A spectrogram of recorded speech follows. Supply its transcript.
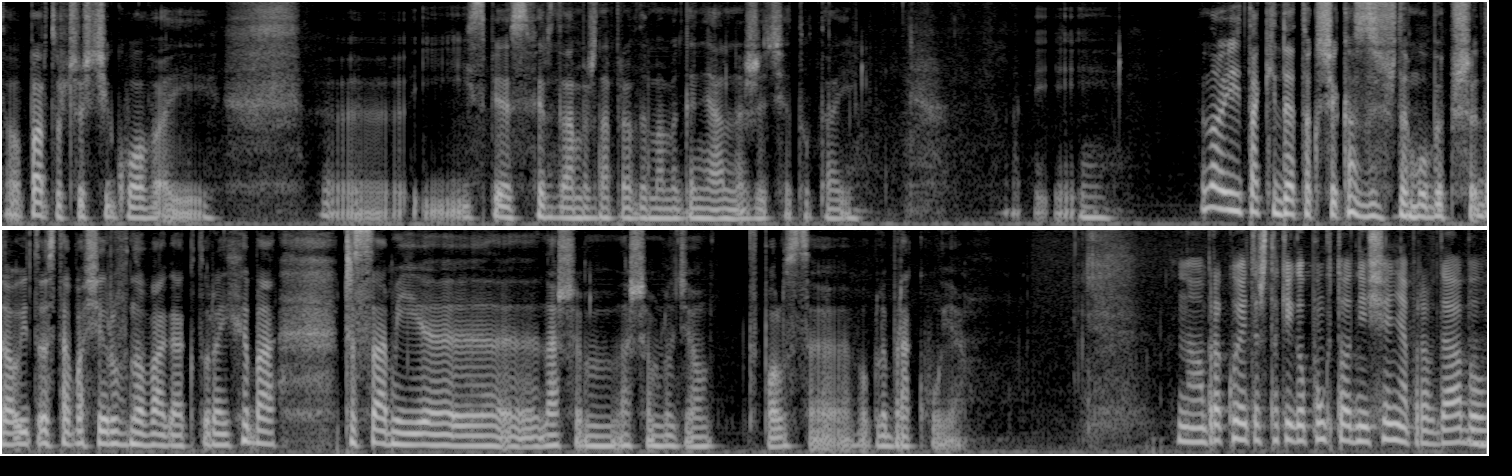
To bardzo czyści głowę i, e, i stwierdzamy, że naprawdę mamy genialne życie tutaj. I, no i taki detoks się każdemu by przydał i to jest ta właśnie równowaga, której chyba czasami e, naszym, naszym ludziom w Polsce w ogóle brakuje. No, brakuje też takiego punktu odniesienia, prawda? Bo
